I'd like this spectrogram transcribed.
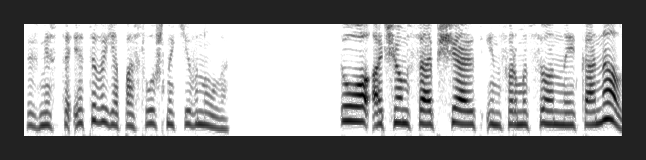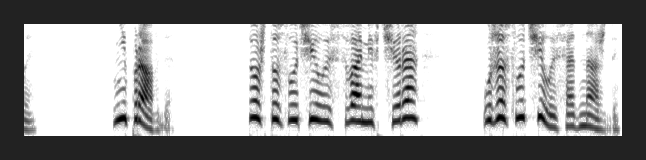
Вместо этого я послушно кивнула. То, о чем сообщают информационные каналы, неправда. То, что случилось с вами вчера, уже случилось однажды.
